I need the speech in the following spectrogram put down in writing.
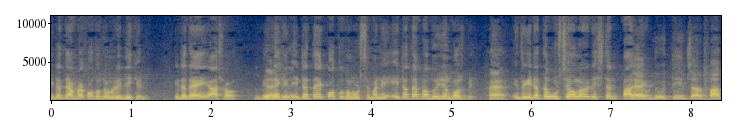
এটাতে আমরা কতজন উঠি দেখেন? এটাতে আসো। এই দেখেন। এটাতে কতজন উঠছে? মানে এটাতে আপনার দুইজন বসবে। হ্যাঁ। কিন্তু এটাতে উঠছে হলো স্ট্যান্ড পাঁচ এক দুই তিন চার পাঁচ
